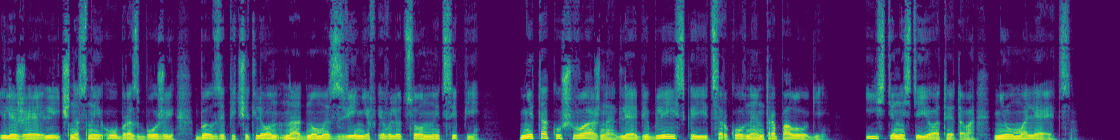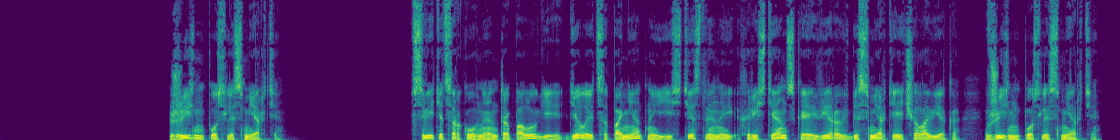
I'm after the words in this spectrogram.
или же личностный образ Божий был запечатлен на одном из звеньев эволюционной цепи – не так уж важно для библейской и церковной антропологии, истинность ее от этого не умаляется. Жизнь после смерти В свете церковной антропологии делается понятной и естественной христианская вера в бессмертие человека, в жизнь после смерти.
